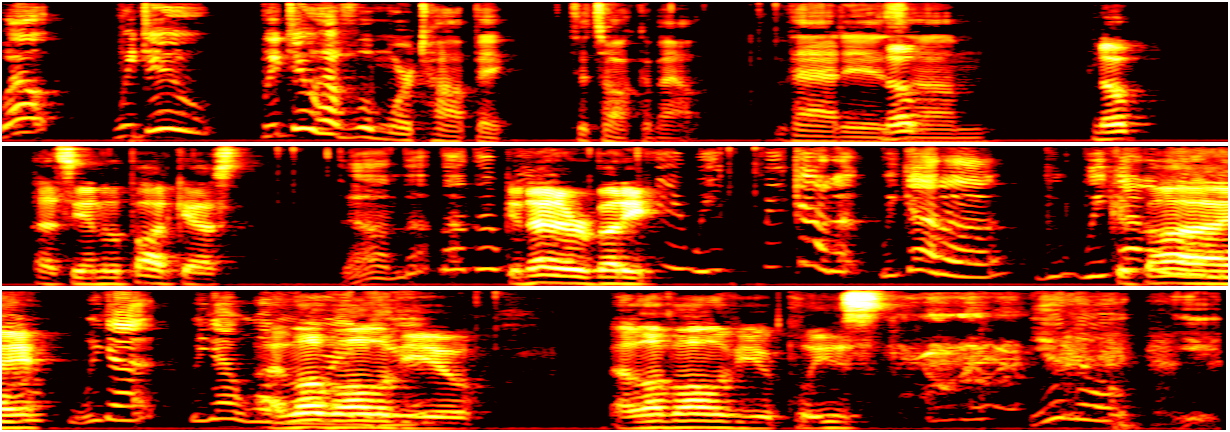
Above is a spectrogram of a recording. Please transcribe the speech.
Well, we do we do have one more topic to talk about. That is Nope. um nope. That's the end of the podcast. uh, no, no, no, Good night, everybody. we, we gotta we gotta we got Goodbye. we got we got one I love more all of here. you. I love all of you. Please. You know, you,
